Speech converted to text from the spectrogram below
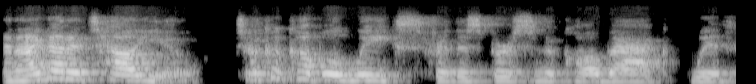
And I got to tell you, took a couple of weeks for this person to call back with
